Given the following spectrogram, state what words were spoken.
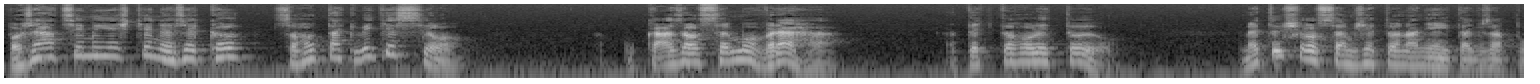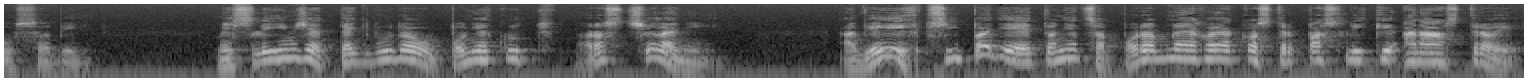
Pořád si mi ještě neřekl, co ho tak vytěsilo. Ukázal jsem mu vraha a teď toho lituju. Netušil jsem, že to na něj tak zapůsobí. Myslím, že teď budou poněkud rozčilení. A v jejich případě je to něco podobného jako strpaslíky a nástroji.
